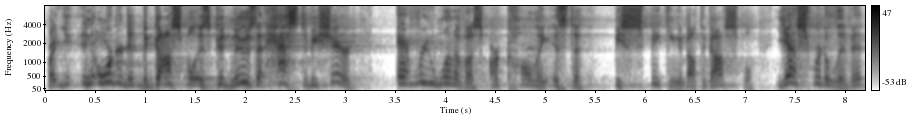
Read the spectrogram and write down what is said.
Right? In order to, the gospel is good news that has to be shared. Every one of us, our calling is to be speaking about the gospel. Yes, we're to live it.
